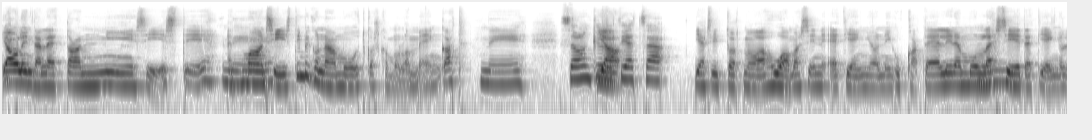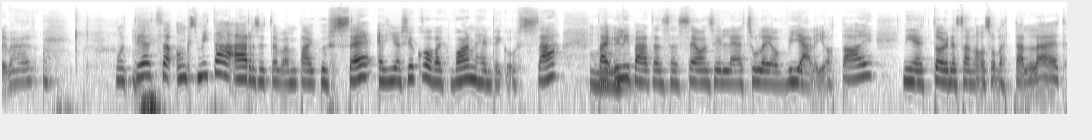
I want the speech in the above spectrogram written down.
ja olin tälleen, että tää on niin siistiä. Että Niin. mä oon siistimpi kuin nämä muut, koska mulla on menkat. Niin. Se on kyllä, Ja- ja... tiedätkö, Ja sitten tuosta mä vaan huomasin, että jengi on niinku kateellinen mulle mm. siitä, että jengi oli vähän... Mutta tiedätkö, onko mitään ärsyttävämpää kuin se, että jos joku on vaikka vanhempi kuin sä, mm. tai ylipäätänsä se on silleen, että sulla ei ole vielä jotain, niin että toinen sanoo sulle tällä, että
